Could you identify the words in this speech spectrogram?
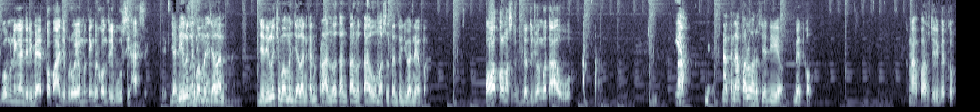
gue mendingan jadi bad cop aja bro yang penting berkontribusi asik Jadi Ya, lu cuma menjalan jadi lu cuma menjalankan peran lu tanpa lu tahu maksud dan tujuannya apa. oh kalau maksud dan tujuan gue tahu Ya, Nah, kenapa lu harus jadi bad cop? kenapa harus jadi bad cop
